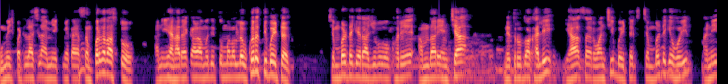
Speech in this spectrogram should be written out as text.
उमेश पाटील असेल आम्ही एकमेकाच्या संपर्कात असतो. आणि येणाऱ्या काळामध्ये तुम्हाला लवकरच ती बैठक. शंभर टक्के राजूभाऊ खरे आमदार यांच्या नेतृत्वाखाली ह्या सर्वांची बैठक शंभर टक्के होईल आणि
